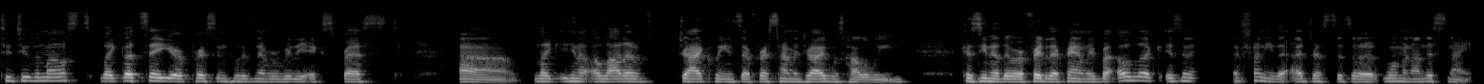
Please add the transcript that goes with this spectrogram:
to do the most. Like let's say you're a person who has never really expressed um like you know a lot of drag queens their first time in drag was Halloween because you know they were afraid of their family but oh look isn't it funny that I dressed as a woman on this night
